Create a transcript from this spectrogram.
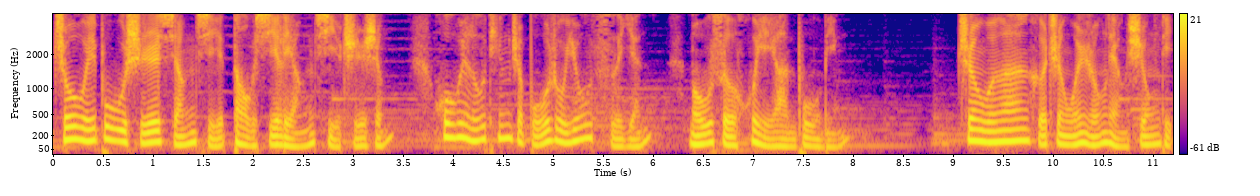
周围不时响起倒吸凉气之声。霍卫楼听着薄若幽此言，眸色晦暗不明。郑文安和郑文荣两兄弟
